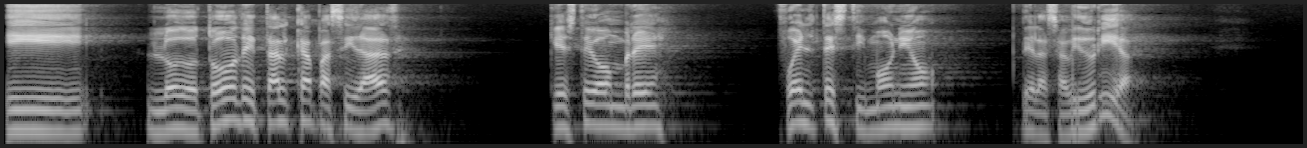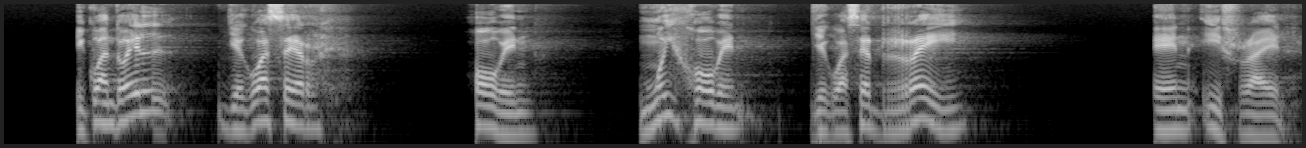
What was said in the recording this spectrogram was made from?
Y lo dotó de tal capacidad que este hombre fue el testimonio de la sabiduría. Y cuando él llegó a ser joven, muy joven, llegó a ser rey en Israel.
